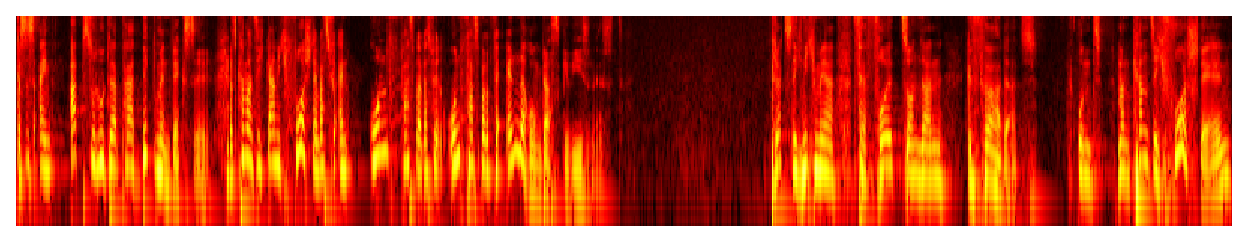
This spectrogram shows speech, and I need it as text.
Das ist ein absoluter Paradigmenwechsel. Das kann man sich gar nicht vorstellen, was für ein unfassbar, was für eine unfassbare Veränderung das gewesen ist. Plötzlich nicht mehr verfolgt, sondern gefördert. Und man kann sich vorstellen,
